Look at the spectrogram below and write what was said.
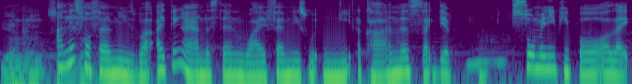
Yeah, Mm. sorry, unless for families, but I think I understand why families would need a car unless like they have so many people or like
